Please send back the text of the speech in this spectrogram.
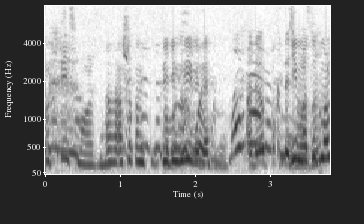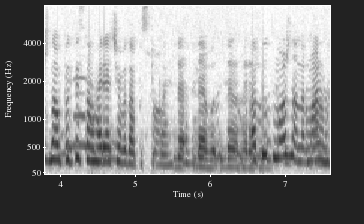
Пектись можна. Ага, а що там підігрів іде? А де опектись Діма, тут можна опектись, там гаряча вода поступає. Де, де, де А тут можна нормально?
